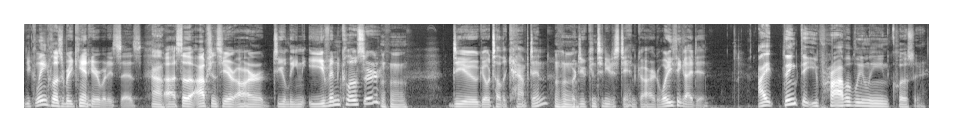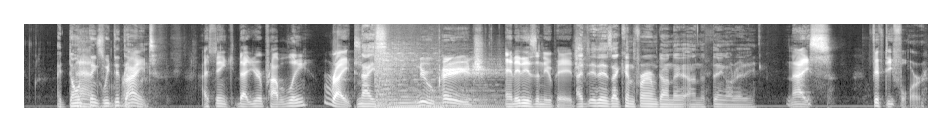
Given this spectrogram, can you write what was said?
you can lean closer, but you can't hear what it says. Oh. Uh, so the options here are: Do you lean even closer? Mm-hmm. Do you go tell the captain, or do you continue to stand guard? What do you think I did? I think that you probably leaned closer. I don't think we did that. right. I think that you're probably right, Nice. New page. and it is a new page. I, it is. I confirmed on the on the thing already. Nice. 54.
